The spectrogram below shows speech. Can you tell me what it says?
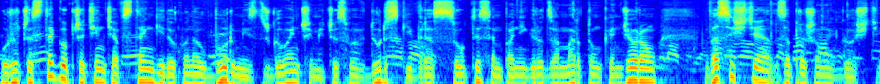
uroczystego przecięcia wstęgi dokonał burmistrz Gołańczy Mieczysław Durski wraz z sołtysem Panigrodza Martą Kędziorą w asyście zaproszonych gości.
